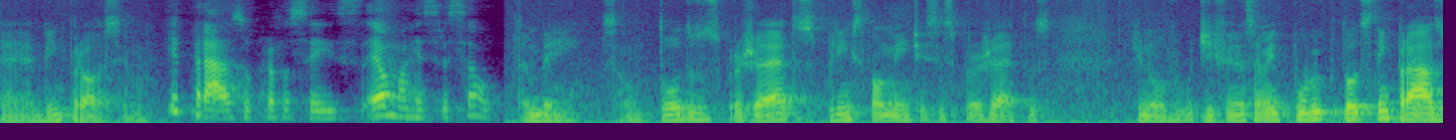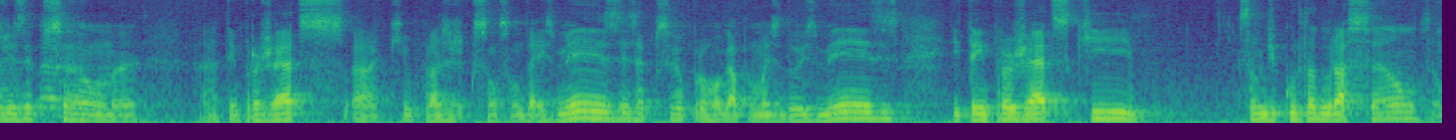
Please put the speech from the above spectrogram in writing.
é, bem próxima e prazo para vocês é uma restrição também são todos os projetos principalmente esses projetos de novo de financiamento público todos têm prazo de execução uhum. né ah, tem projetos ah, que o prazo de execução são 10 meses, é possível prorrogar por mais dois meses, e tem projetos que são de curta duração, são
